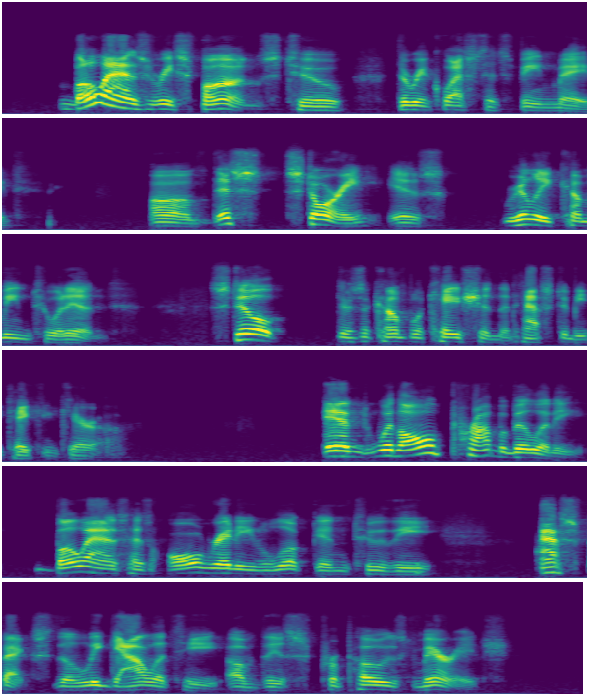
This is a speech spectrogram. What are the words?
Boaz responds to the request that's being made. Um, this story is really coming to an end. Still, there's a complication that has to be taken care of. And with all probability, Boaz has already looked into the aspects, the legality of this proposed marriage.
